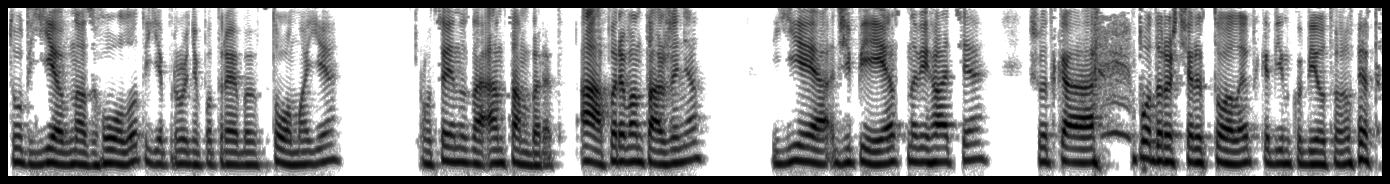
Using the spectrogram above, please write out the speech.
Тут є в нас голод, є природні потреби, втома є. Оце я не знаю, ансамберет. А, перевантаження. Є GPS навігація, швидка подорож через туалет, кабінку біотуалету.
